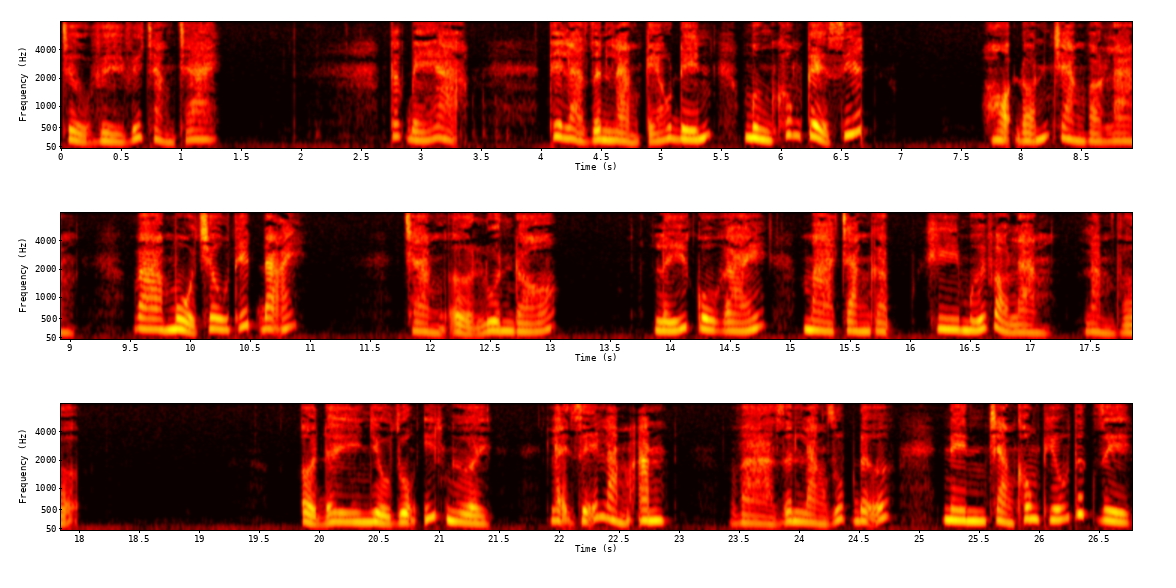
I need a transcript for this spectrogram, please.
trở về với chàng trai. Các bé ạ, thế là dân làng kéo đến, mừng không kể xiết. Họ đón chàng vào làng và mổ trâu thết đãi. Chàng ở luôn đó, lấy cô gái mà chàng gặp khi mới vào làng làm vợ. Ở đây nhiều ruộng ít người, lại dễ làm ăn và dân làng giúp đỡ nên chàng không thiếu thức gì.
